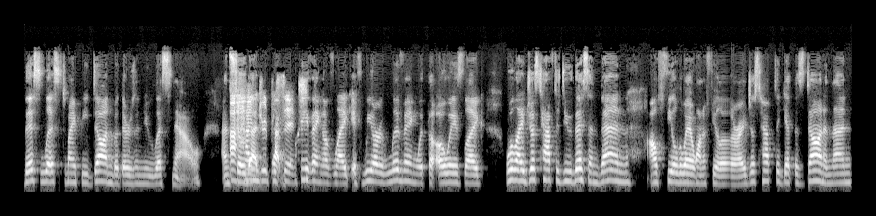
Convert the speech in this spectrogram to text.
this list might be done but there's a new list now and so that, that breathing of like if we are living with the always like well i just have to do this and then i'll feel the way i want to feel or i just have to get this done and then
